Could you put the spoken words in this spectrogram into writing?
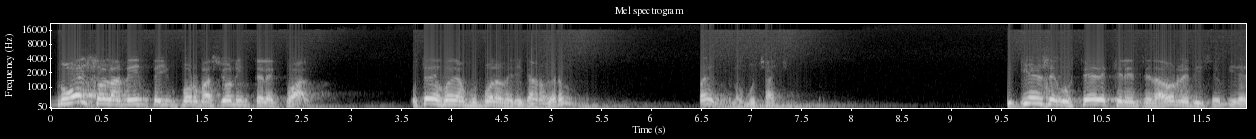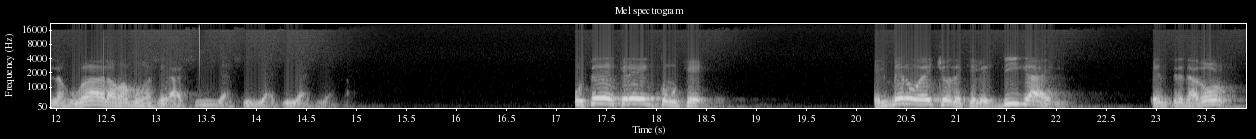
no es solamente información intelectual. Ustedes juegan fútbol americano, ¿verdad? Bueno, los muchachos. Y piensen ustedes que el entrenador les dice, miren, la jugada la vamos a hacer así, así, así, así, así. Ustedes creen con que el mero hecho de que les diga el entrenador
